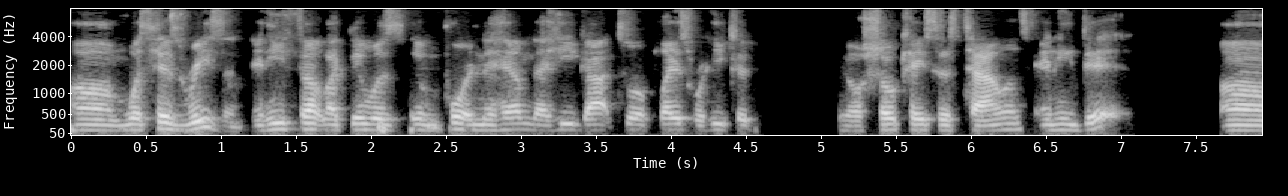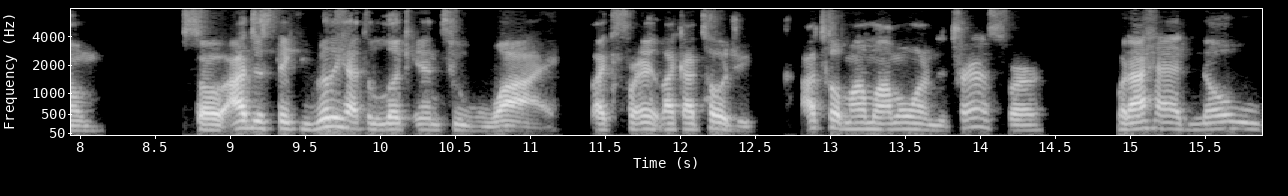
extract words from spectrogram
um, was his reason, and he felt like it was important to him that he got to a place where he could, you know, showcase his talents, and he did. Um, so I just think you really have to look into why. Like for like I told you, I told my mom I wanted to transfer, but I had no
